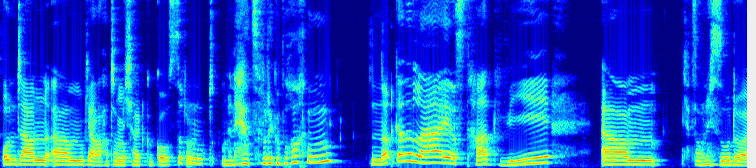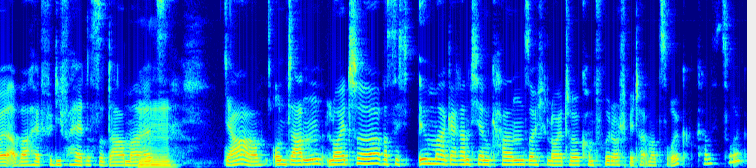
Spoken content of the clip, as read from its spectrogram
und dann, ähm, ja, hat er mich halt geghostet und mein Herz wurde gebrochen. Not gonna lie, es tat weh. Ähm, jetzt auch nicht so doll, aber halt für die Verhältnisse damals. Mm. Ja, und dann, Leute, was ich immer garantieren kann, solche Leute kommen früher oder später immer zurück. Kam sie zurück?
